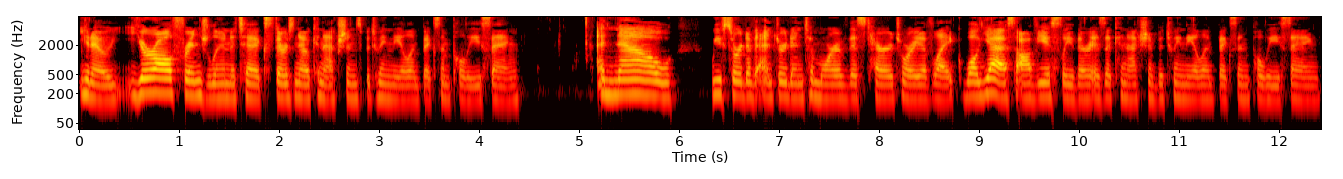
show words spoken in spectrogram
you know, you're all fringe lunatics. There's no connections between the Olympics and policing. And now we've sort of entered into more of this territory of like, well, yes, obviously there is a connection between the Olympics and policing,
